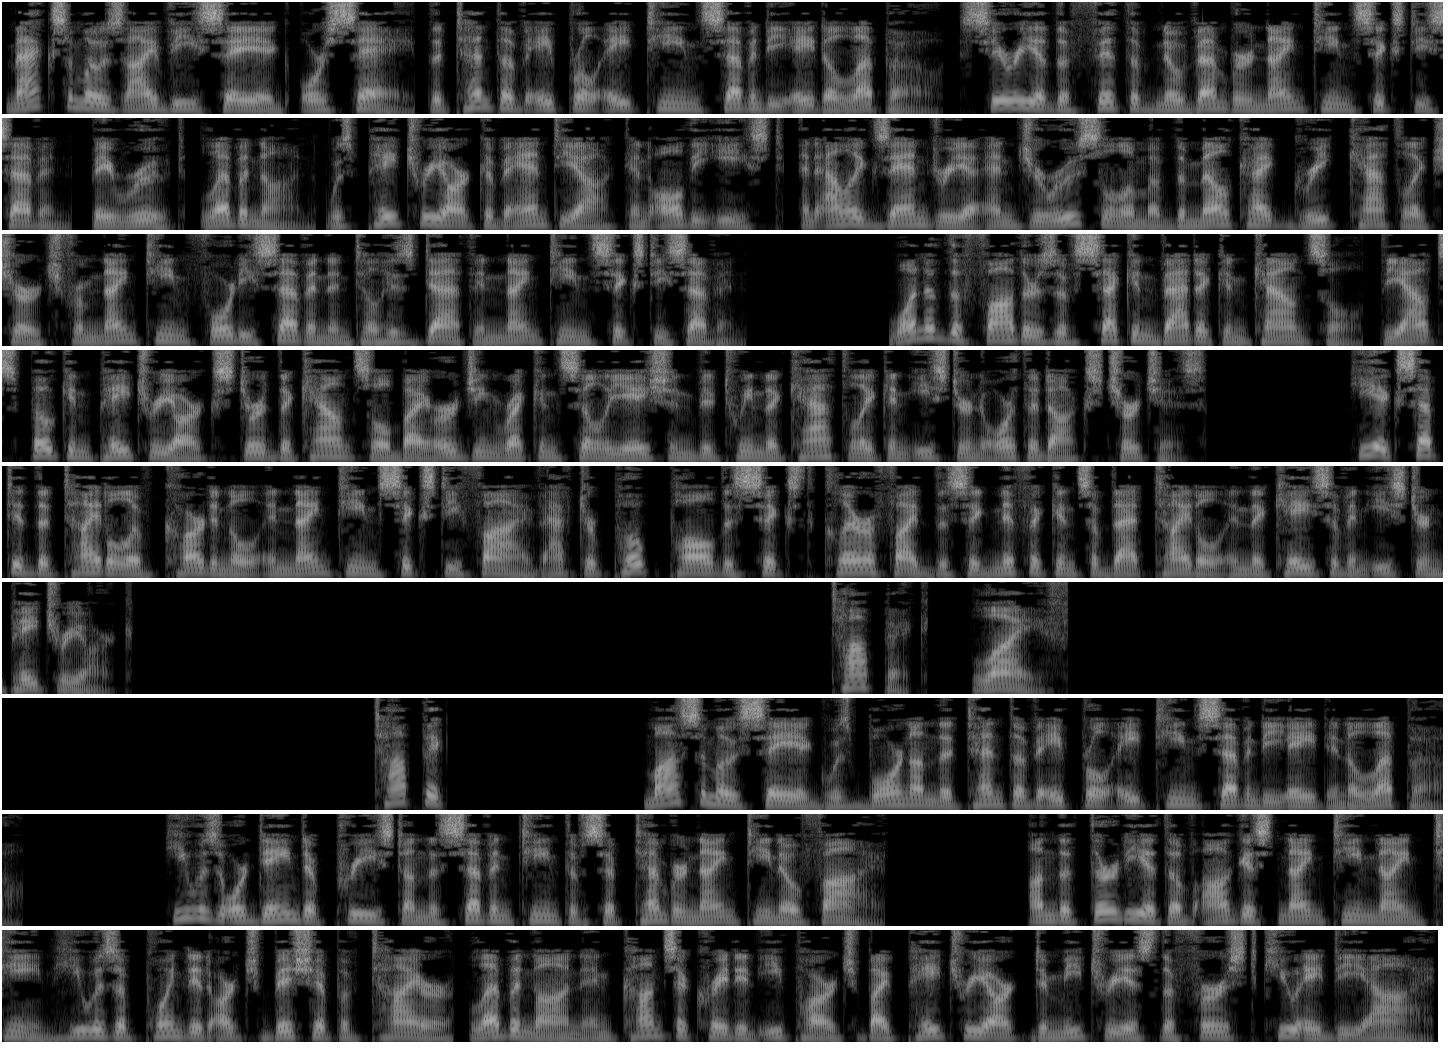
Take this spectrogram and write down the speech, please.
Maximos IV Sayegh or Say, the 10th of April 1878 Aleppo, Syria the 5th of November 1967, Beirut, Lebanon was Patriarch of Antioch and all the East, and Alexandria and Jerusalem of the Melkite Greek Catholic Church from 1947 until his death in 1967. One of the Fathers of Second Vatican Council, the outspoken Patriarch stirred the Council by urging reconciliation between the Catholic and Eastern Orthodox churches. He accepted the title of cardinal in 1965 after Pope Paul VI clarified the significance of that title in the case of an Eastern Patriarch. Life Massimo Sayegh was born on 10 April 1878 in Aleppo. He was ordained a priest on 17 September 1905. On 30 August 1919 he was appointed Archbishop of Tyre, Lebanon and consecrated eparch by Patriarch Demetrius I Qadi.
